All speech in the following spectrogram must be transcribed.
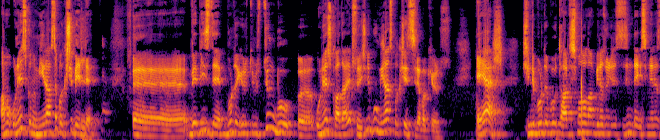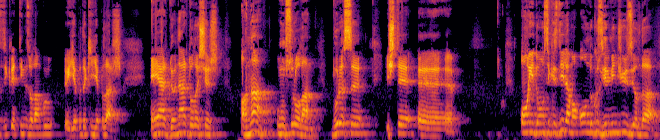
Ama UNESCO'nun mirasa bakışı belli. Evet. Ee, ve biz de burada yürüttüğümüz tüm bu e, UNESCO adalet sürecini bu miras bakış açısıyla bakıyoruz. Eğer şimdi burada bu tartışmalı olan biraz önce sizin de isimlerinizi zikrettiğiniz olan bu e, yapıdaki yapılar eğer döner dolaşır ana unsur olan burası işte e, 17-18 değil ama 19-20. yüzyılda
